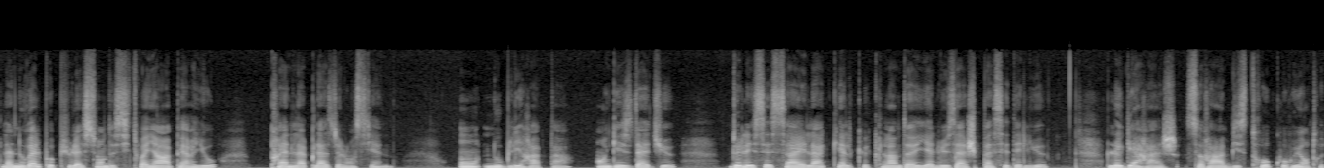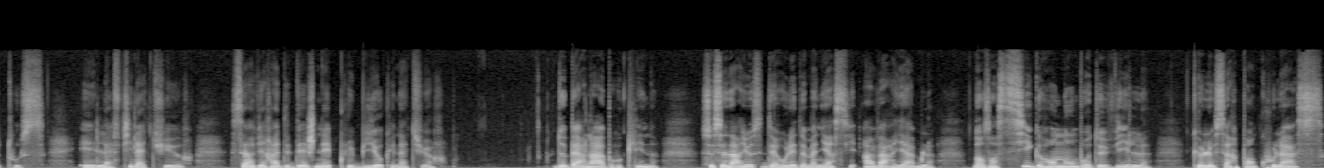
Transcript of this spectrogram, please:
la nouvelle population de citoyens impériaux prenne la place de l'ancienne. on n'oubliera pas, en guise d'adieu, de laisser ça et là quelques clins d'œil à l'usage passé des lieux. Le garage sera un bistrot couru entre tous, et la filature servira des déjeuners plus bio que nature. De Berlin à Brooklyn, ce scénario s'est déroulé de manière si invariable, dans un si grand nombre de villes, que le serpent Coulas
